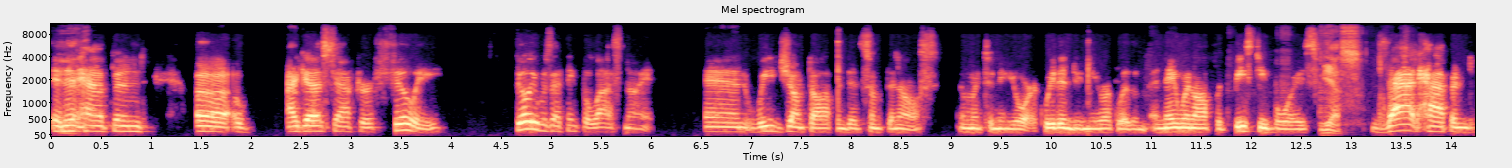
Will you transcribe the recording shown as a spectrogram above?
And yeah. it happened uh I guess after Philly Philly was, I think, the last night, and we jumped off and did something else and went to New York. We didn't do New York with them, and they went off with Beastie Boys. Yes, that happened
